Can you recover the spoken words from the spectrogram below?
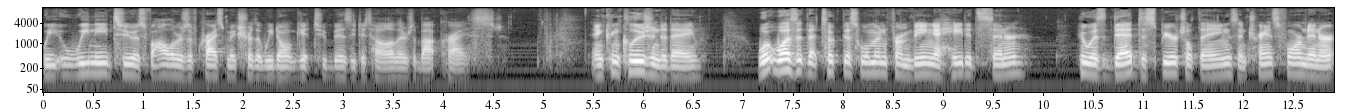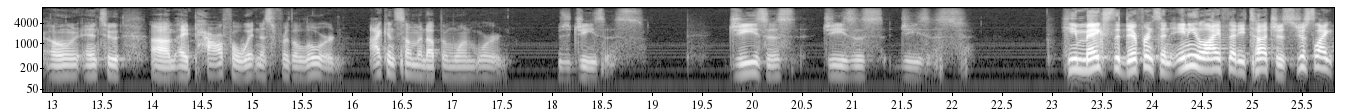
We, we need to, as followers of Christ, make sure that we don't get too busy to tell others about Christ. In conclusion today, what was it that took this woman from being a hated sinner who was dead to spiritual things and transformed in her own into um, a powerful witness for the Lord? I can sum it up in one word. It was Jesus. Jesus, Jesus, Jesus. He makes the difference in any life that he touches. Just like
